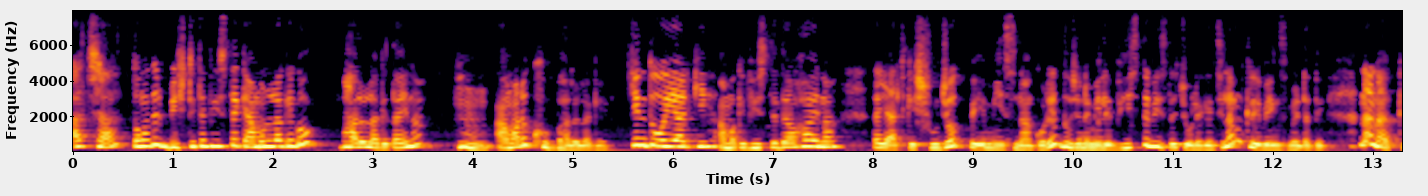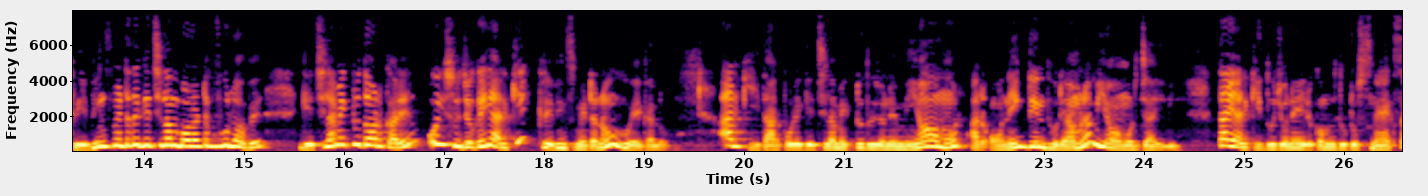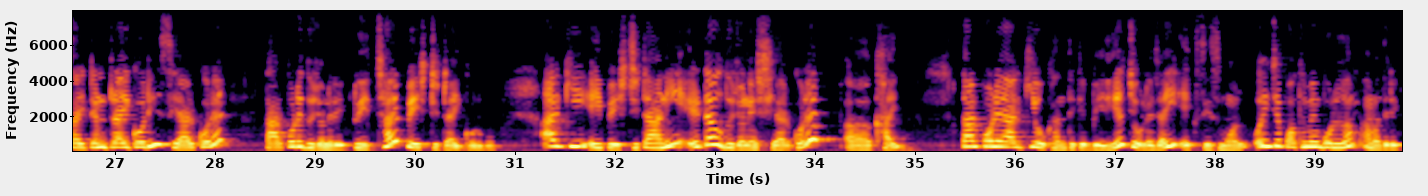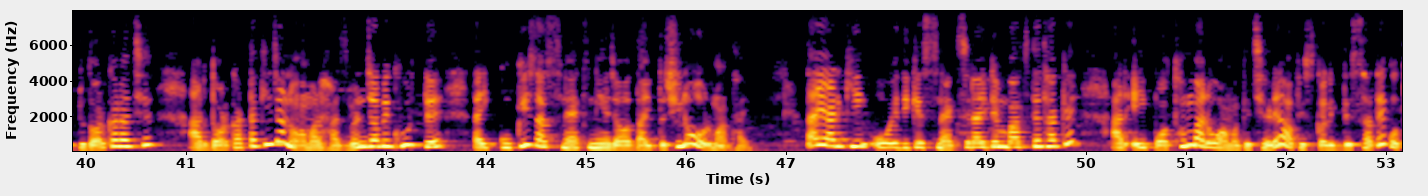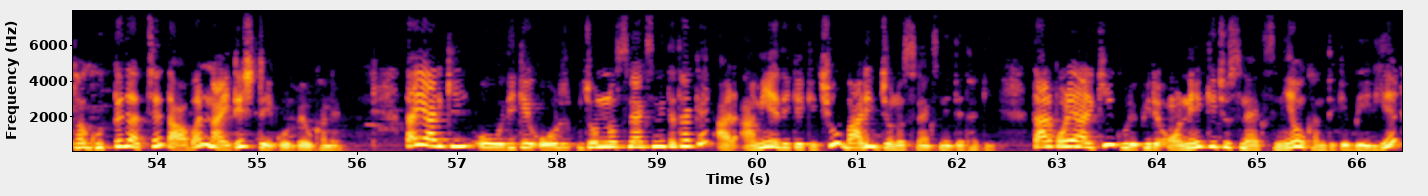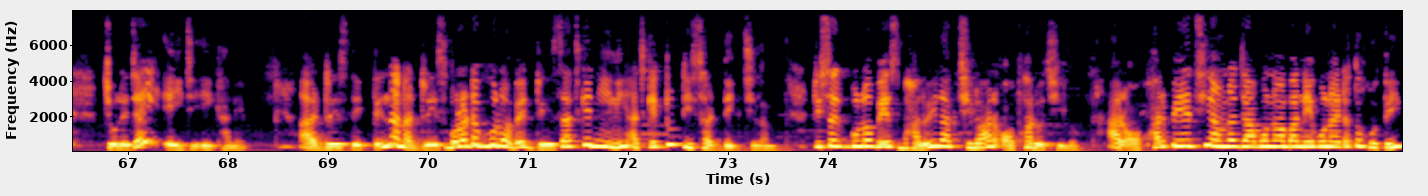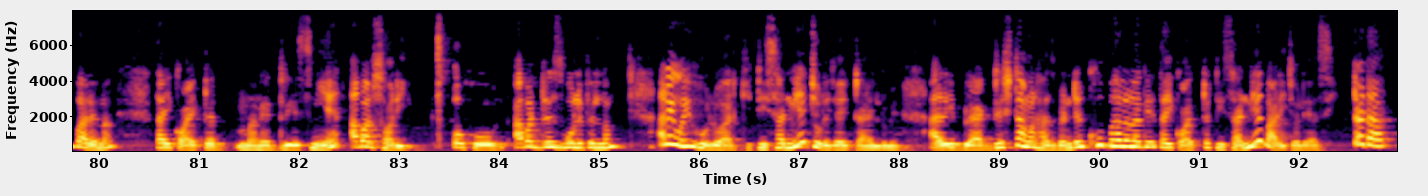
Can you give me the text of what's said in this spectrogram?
আচ্ছা তোমাদের বৃষ্টিতে ভিজতে কেমন লাগে গো? ভালো লাগে, তাই না? হুম, আমারও খুব ভালো লাগে। কিন্তু ওই আর কি, আমাকে ভিজতে দেওয়া হয় না। তাই আজকে সুযোগ পেয়ে মিস না করে দুজনে মিলে ভিজতে ভিজতে চলে গেছিলাম ক্রেভিংস মেটাতে। না না ক্রেভিংস মেটাতে গেছিলাম বলাটা ভুল হবে। গেছিলাম একটু দরকারে, ওই সুযোগেই আর কি ক্রেভিংস মেটানোও হয়ে গেল। আর কি, তারপরে গেছিলাম একটু দুজনে মিয়া অমর, আর অনেক দিন ধরে আমরা মিয়া অমর যাইনি। তাই আর কি, দুজনে এরকম দুটো স্ন্যাক্স আইটেম ট্রাই করি শেয়ার করে তারপরে দুজনের একটু ইচ্ছায় পেস্ট্রি ট্রাই করব। আর কি, এই পেস্ট্রিটা আনি, এটাও দুজনে শেয়ার করে খাই। তারপরে আর কি ওখান থেকে বেরিয়ে চলে যাই এক্সিস মল ওই যে প্রথমে বললাম, আমাদের একটু দরকার আছে। আর দরকারটা কি জানো? আমার হাজব্যান্ড যাবে ঘুরতে, তাই কুকিজ আর স্ন্যাক্স নিয়ে যাওয়ার দায়িত্ব ছিল ওর মাথায়। তাই আর কি ও এদিকে স্ন্যাক্সের আইটেম বাঁচতে থাকে। আর এই প্রথমবার ও আমাকে ছেড়ে অফিস কলিগদের সাথে কোথাও ঘুরতে যাচ্ছে, তা আবার নাইটে স্টে করবে ওখানে। তাই আর কি। ও ওদিকে ওর জন্য স্ন্যাক্স নিতে থাকে আর আমি এদিকে কিছু বাড়ির জন্য স্ন্যাক্স নিতে থাকি। তারপরে আর কি ঘুরে ফিরে অনেক কিছু স্ন্যাক্স নিয়ে ওখান থেকে বেরিয়ে চলে যাই এই যে এইখানে। আর ড্রেস দেখতে, না না ড্রেস বলাটা ভুল হবে। ড্রেস আজকে নিয়ে নিই আজকে একটু টি শার্ট দেখছিলাম। টি শার্টগুলো বেশ ভালোই লাগছিল আর অফারও ছিল। আর অফার পেয়েছি আমরা যাব না বা নেব না এটা তো হতেই পারে না। তাই কয়েকটা মানে ড্রেস নিয়ে, আবার সরি ওহো, আবার ড্রেস বলে ফেললাম। আরে ওই হলো আর কি টি শার্ট নিয়ে চলে যাই ট্রায়াল রুমে আর এই ব্ল্যাক ড্রেসটা আমার হাজব্যান্ডের খুব ভালো লাগে, তাই কয়েকটা টি শার্ট নিয়ে বাড়ি চলে আসি। টাটা!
